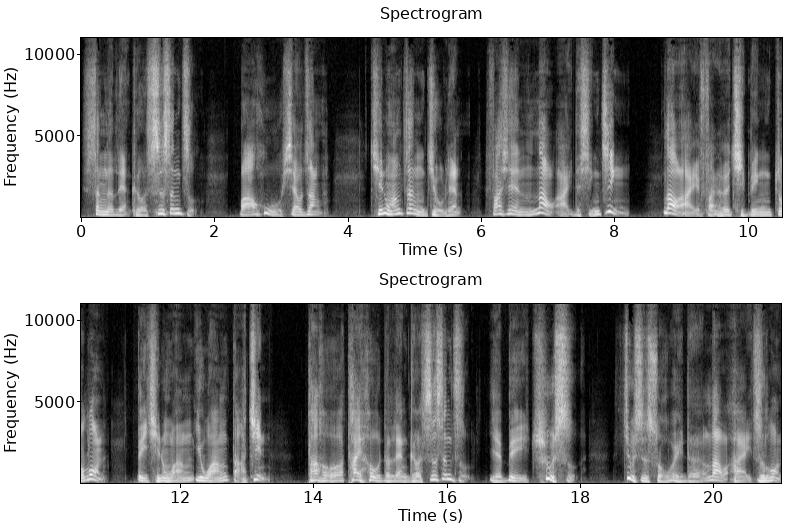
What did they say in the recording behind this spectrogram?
生了两个私生子，跋扈嚣张。秦王政九年，发现嫪毐的行径，嫪毐反而起兵作乱，被秦王一网打尽。他和太后的两个私生子也被处死，就是所谓的嫪毐之乱。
